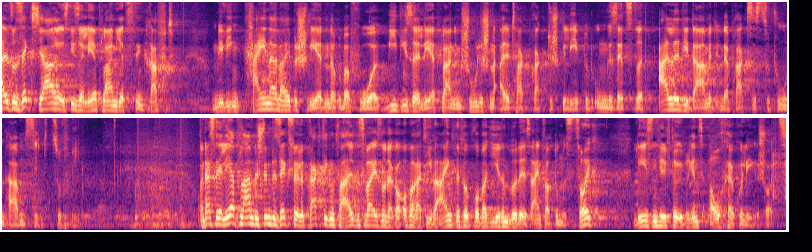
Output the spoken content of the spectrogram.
Also sechs Jahre ist dieser Lehrplan jetzt in Kraft. Und mir liegen keinerlei Beschwerden darüber vor, wie dieser Lehrplan im schulischen Alltag praktisch gelebt und umgesetzt wird. Alle, die damit in der Praxis zu tun haben, sind zufrieden. Und dass der Lehrplan bestimmte sexuelle Praktiken, Verhaltensweisen oder gar operative Eingriffe propagieren würde, ist einfach dummes Zeug. Lesen hilft da übrigens auch, Herr Kollege Scholz.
